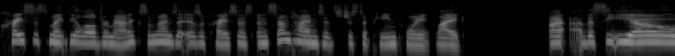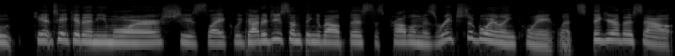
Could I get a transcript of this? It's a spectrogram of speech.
crisis might be a little dramatic sometimes it is a crisis and sometimes it's just a pain point like I, uh, the ceo can't take it anymore. She's like we got to do something about this. This problem has reached a boiling point. Let's figure this out.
